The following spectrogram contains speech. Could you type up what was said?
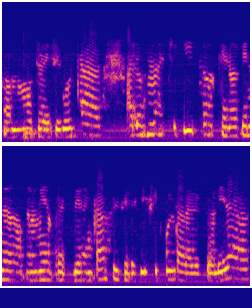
con mucha dificultad, a los más chiquitos que no tienen autonomía para estudiar en casa y se les dificulta la virtualidad,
